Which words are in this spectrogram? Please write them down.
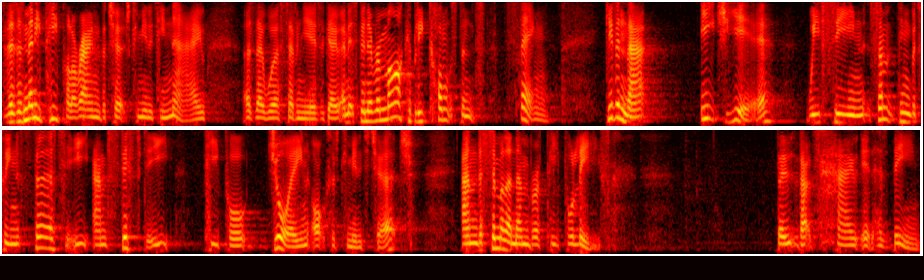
There's as many people around the church community now as there were seven years ago, and it's been a remarkably constant thing. Given that each year we've seen something between 30 and 50 people join Oxford Community Church, and a similar number of people leave. That's how it has been.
